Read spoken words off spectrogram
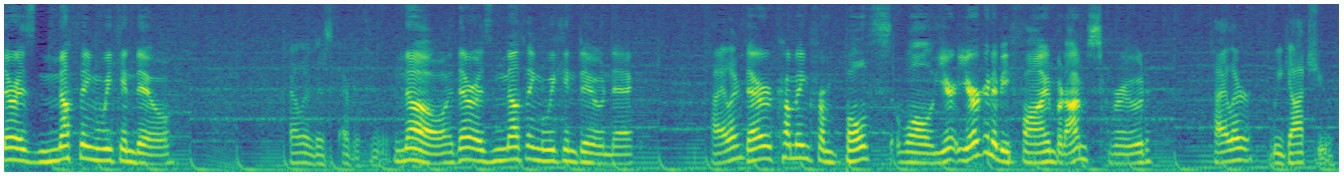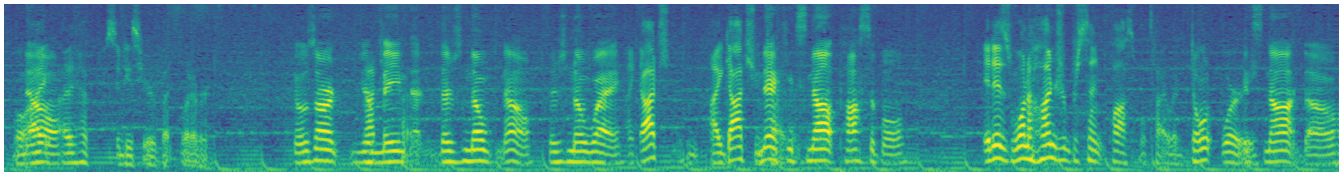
There is nothing we can do. Tyler, there's everything. No, there is nothing we can do, Nick. Tyler? They're coming from both. Well, you're you're gonna be fine, but I'm screwed. Tyler, we got you. Well, No. I, I have cities here, but whatever. Those aren't your you, main. There's no. No. There's no way. I got you. I got you, Nick, Tyler. it's not possible. It is 100% possible, Tyler. Don't worry. It's not though.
